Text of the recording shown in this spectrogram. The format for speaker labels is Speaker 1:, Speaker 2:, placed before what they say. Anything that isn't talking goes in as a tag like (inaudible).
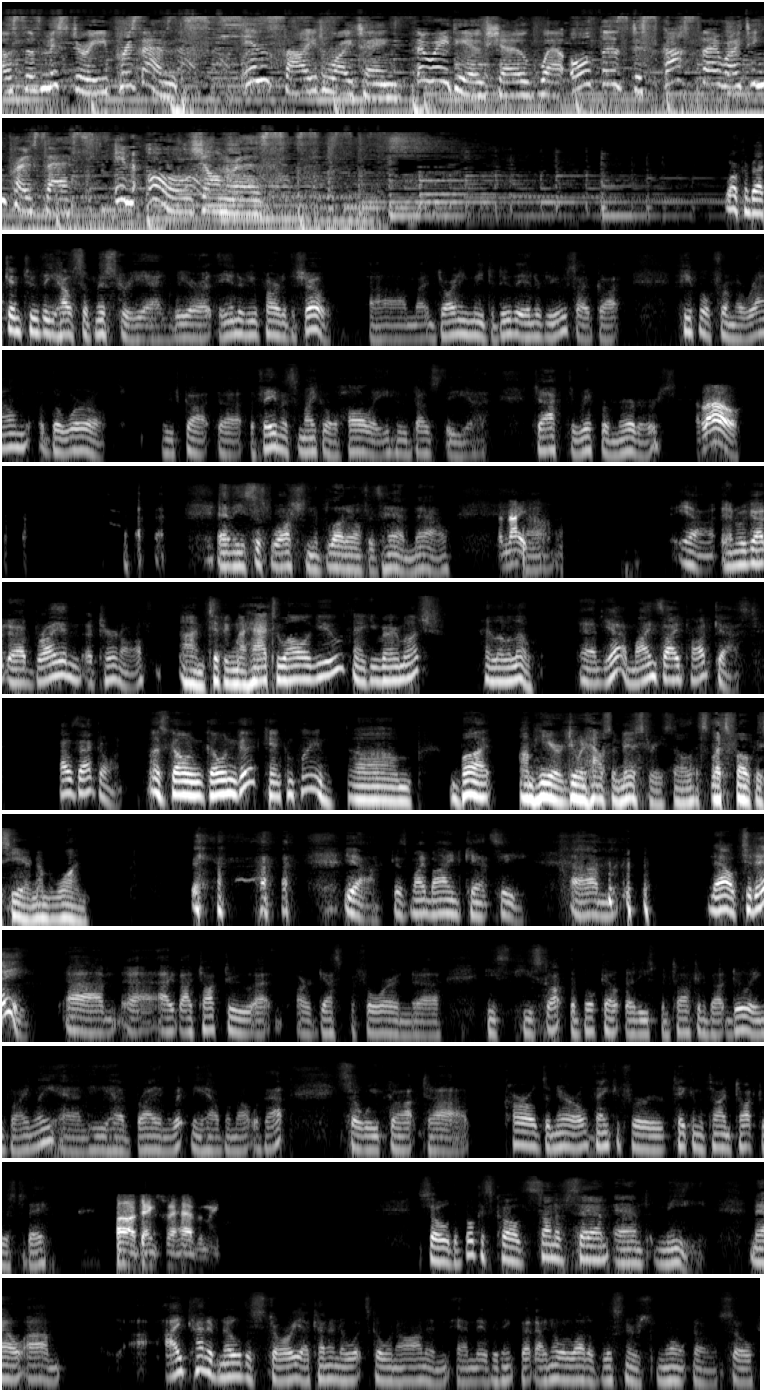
Speaker 1: House of Mystery presents Inside Writing, the radio show where authors discuss their writing process in all genres.
Speaker 2: Welcome back into the House of Mystery, and we are at the interview part of the show. Um, joining me to do the interviews, I've got people from around the world. We've got uh, the famous Michael Hawley, who does the uh, Jack the Ripper murders.
Speaker 3: Hello. (laughs)
Speaker 2: and he's just washing the blood off his hand now.
Speaker 3: A knife.
Speaker 2: Uh, yeah, and we got uh, Brian Turnoff.
Speaker 4: I'm tipping my hat to all of you. Thank you very much. Hello, hello.
Speaker 2: And yeah, Mindside Podcast. How's that going?
Speaker 4: It's going going good. Can't complain. Um, but I'm here doing House of Mystery, so let's let's focus here. Number one. (laughs)
Speaker 2: yeah, because my mind can't see. Um, (laughs) now today, um, uh, I, have talked to uh, our guest before, and uh, he's he's got the book out that he's been talking about doing finally, and he had Brian Whitney help him out with that. So we've got uh, Carl Denaro. Thank you for taking the time to talk to us today.
Speaker 3: Uh, thanks for having me.
Speaker 2: So the book is called Son of Sam and Me. Now, um, I kind of know the story. I kind of know what's going on and, and everything, but I know a lot of listeners won't know. So,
